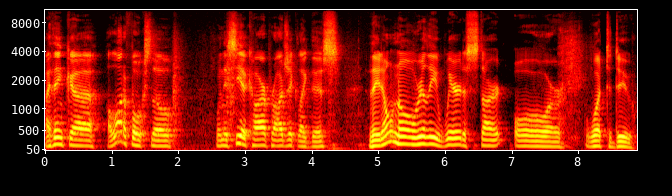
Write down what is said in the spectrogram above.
I think uh, a lot of folks, though, when they see a car project like this, they don't know really where to start or what to do.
